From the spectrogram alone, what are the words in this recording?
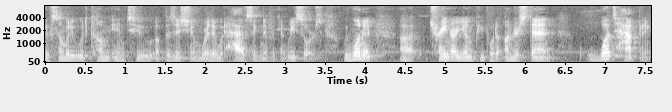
if somebody would come into a position where they would have significant resource. We want to uh, train our young people to understand what's happening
